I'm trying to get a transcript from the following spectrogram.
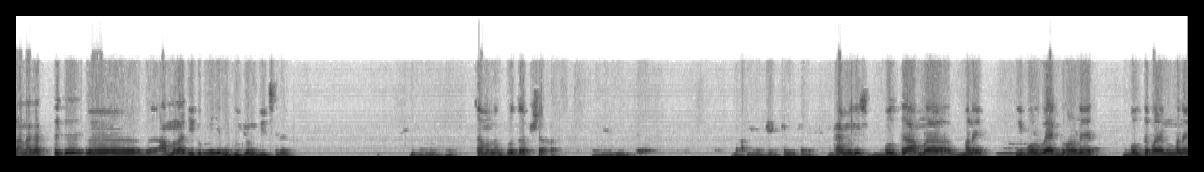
রানাঘাট থেকে আমরা যেটুকুনি জানি দুজন গিয়েছিলেন। আমার নাম প্রতাপ সাহা। ফ্যামিলি বলতে আমরা মানে কি বলব এক ধরনের বলতে পারেন মানে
